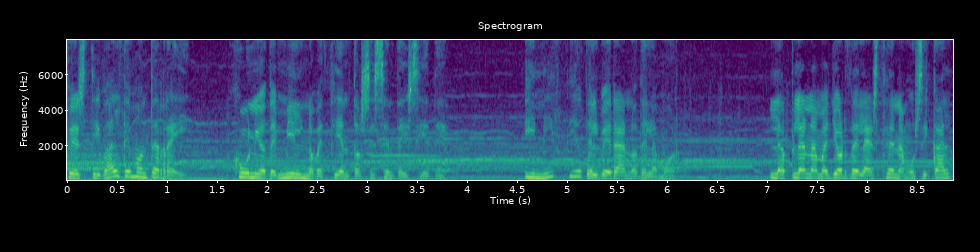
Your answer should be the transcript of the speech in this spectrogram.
Festival de Monterrey, junio de 1967. Inicio del verano del amor. La plana mayor de la escena musical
